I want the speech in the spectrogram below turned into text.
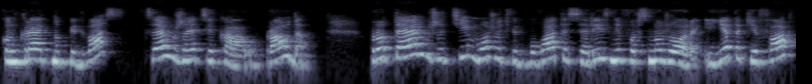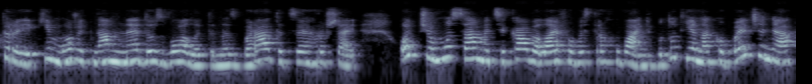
конкретно під вас, це вже цікаво, правда? Проте в житті можуть відбуватися різні форс-мажори, і є такі фактори, які можуть нам не дозволити не збирати цих грошей. От чому саме цікаве лайфове страхування, бо тут є накопичення,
